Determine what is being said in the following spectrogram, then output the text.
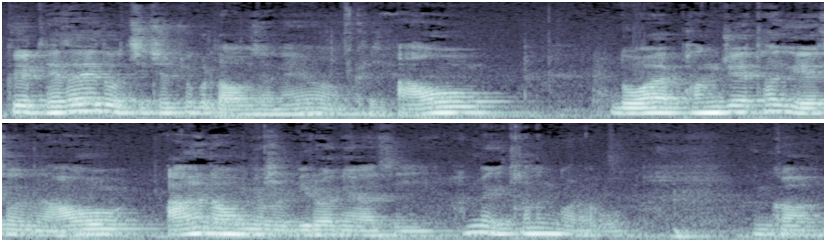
그 대사에도 직접적으로 나오잖아요. 그죠. 아홉 노아 방주에 타기 위해서는 아홉 아흔아홉 명을 밀어내야지 한 명이 타는 거라고. 그러니까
